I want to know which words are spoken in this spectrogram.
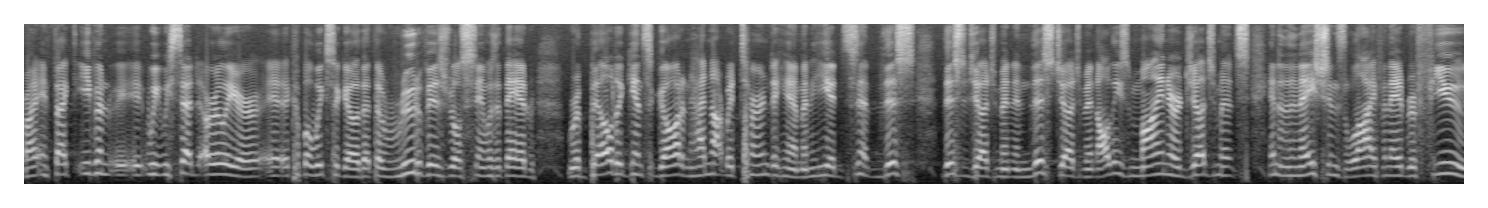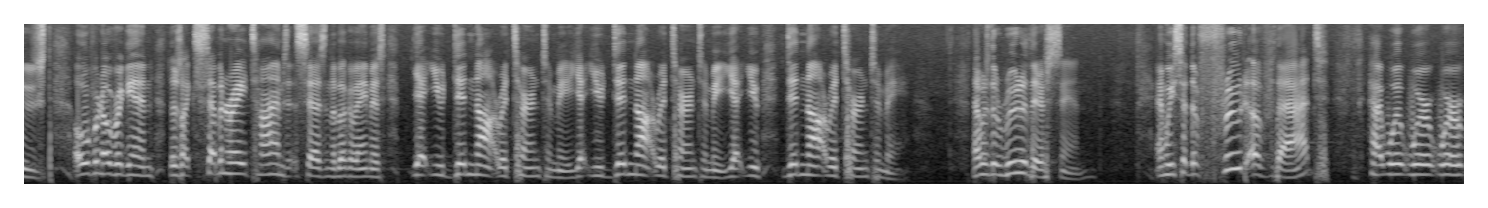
Right? In fact, even we, we said earlier, a couple of weeks ago, that the root of Israel's sin was that they had rebelled against God and had not returned to Him. And He had sent this, this judgment and this judgment, all these minor judgments into the nation's life, and they had refused over and over again. There's like seven or eight times it says in the book of Amos, Yet you did not return to me, yet you did not return to me, yet you did not return to me. That was the root of their sin. And we said the fruit of that had, were, were,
